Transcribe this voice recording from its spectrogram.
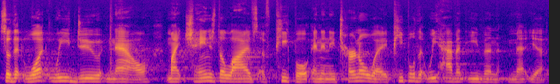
so that what we do now might change the lives of people in an eternal way, people that we haven't even met yet.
